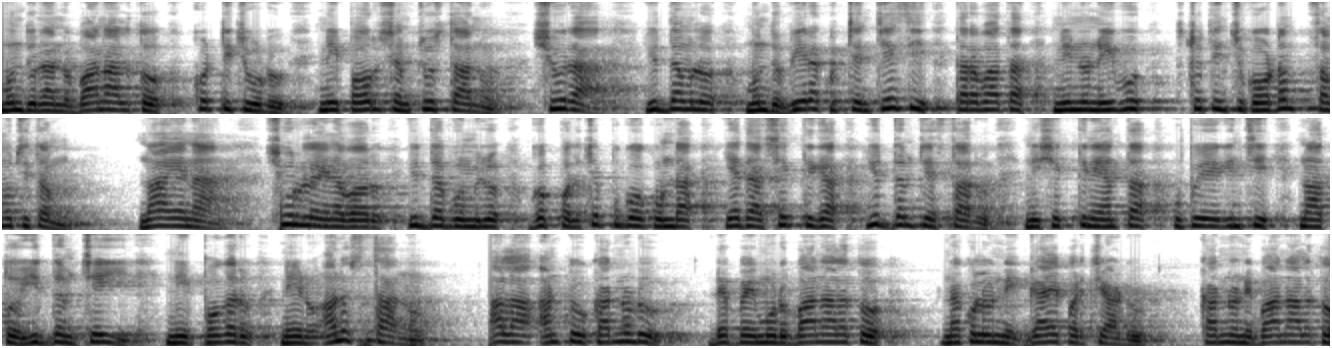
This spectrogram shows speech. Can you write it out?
ముందు నన్ను బాణాలతో కొట్టి చూడు. నీ పౌరుషం చూస్తాను. శూర యుద్ధంలో ముందు వీరకృత్యం చేసి తర్వాత నిన్ను నీవు స్థుతించుకోవడం సముచితం. నాయన శూరులైన వారు యుద్ధభూమిలో గొప్పలు చెప్పుకోకుండా యథాశక్తిగా యుద్ధం చేస్తారు. నీ శక్తిని అంతా ఉపయోగించి నాతో యుద్ధం చేయి. నీ పొగరు నేను అనుస్తాను. అలా అంటూ కర్ణుడు డెబ్బై మూడు బాణాలతో నకులుణ్ణి గాయపరిచాడు. కర్ణుని బాణాలతో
